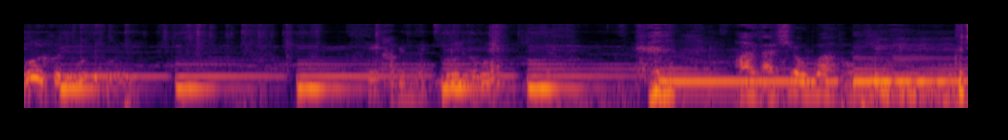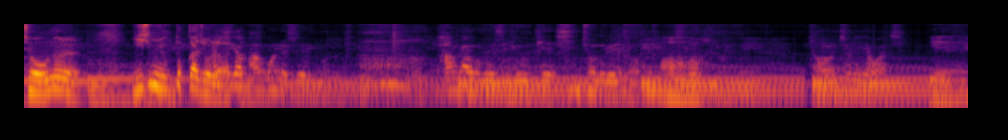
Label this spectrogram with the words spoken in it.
먹을 거지 못 들고 되게 가볍네. 아 날씨가 얼마나 더운지. 그쵸, 오늘 26도까지 한 시간 올라갔다. 반 걸렸어요 이거는. 한강으로 해서 이렇게 신촌으로 해서 아. 천천히 해왔지. 예.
